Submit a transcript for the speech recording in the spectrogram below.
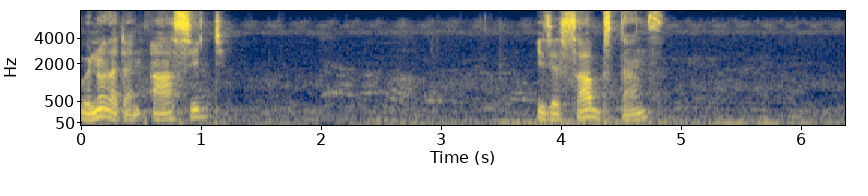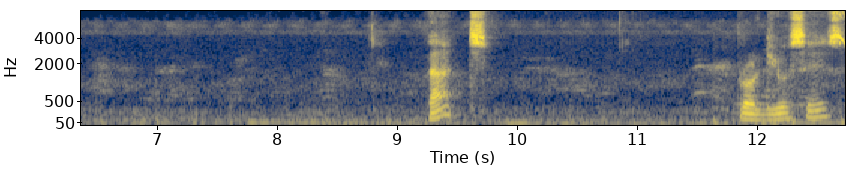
We know that an acid is a substance that produces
